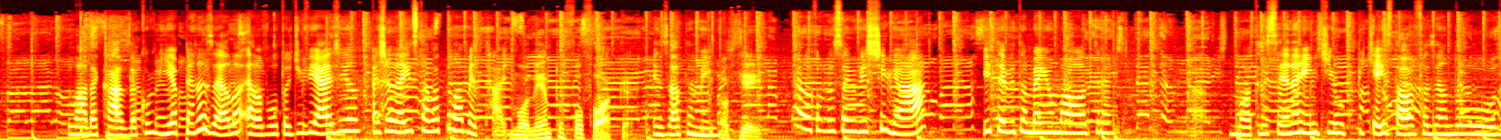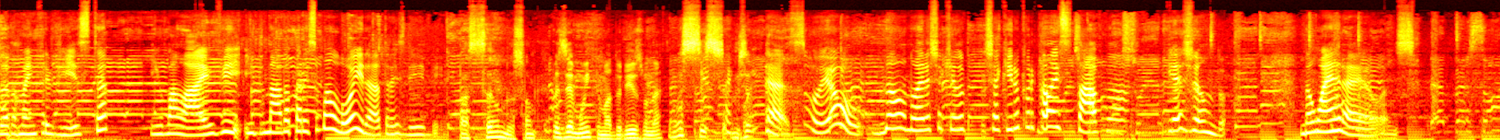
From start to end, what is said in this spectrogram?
lá da casa comia apenas ela. Ela voltou de viagem e a geleia estava pela metade. Momento fofoca. Exatamente. Ok. Ela começou a investigar e teve também uma outra uma outra cena em que o Piquet estava fazendo dando uma entrevista em uma live e do nada aparece uma loira atrás dele. Passando só. Mas é muito madurismo, né? Nossa, isso- É, sou eu? Não, não era Shakira, Shakira porque ela estava viajando. Não era ela.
